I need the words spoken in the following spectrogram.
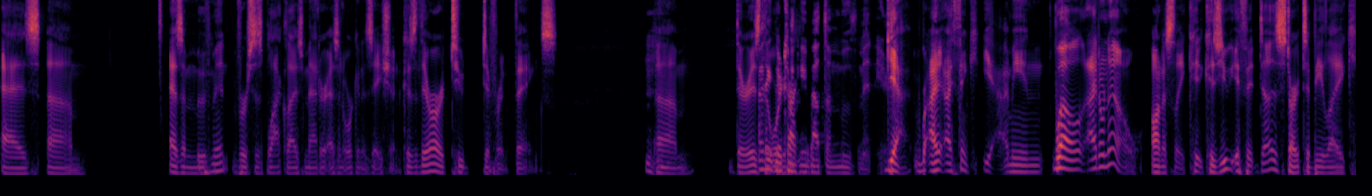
as um as a movement versus Black Lives Matter as an organization because there are two different things. Mhm. Um there is I the think we're talking about the movement here. yeah, I, I think yeah. I mean, well, I don't know honestly, because you if it does start to be like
